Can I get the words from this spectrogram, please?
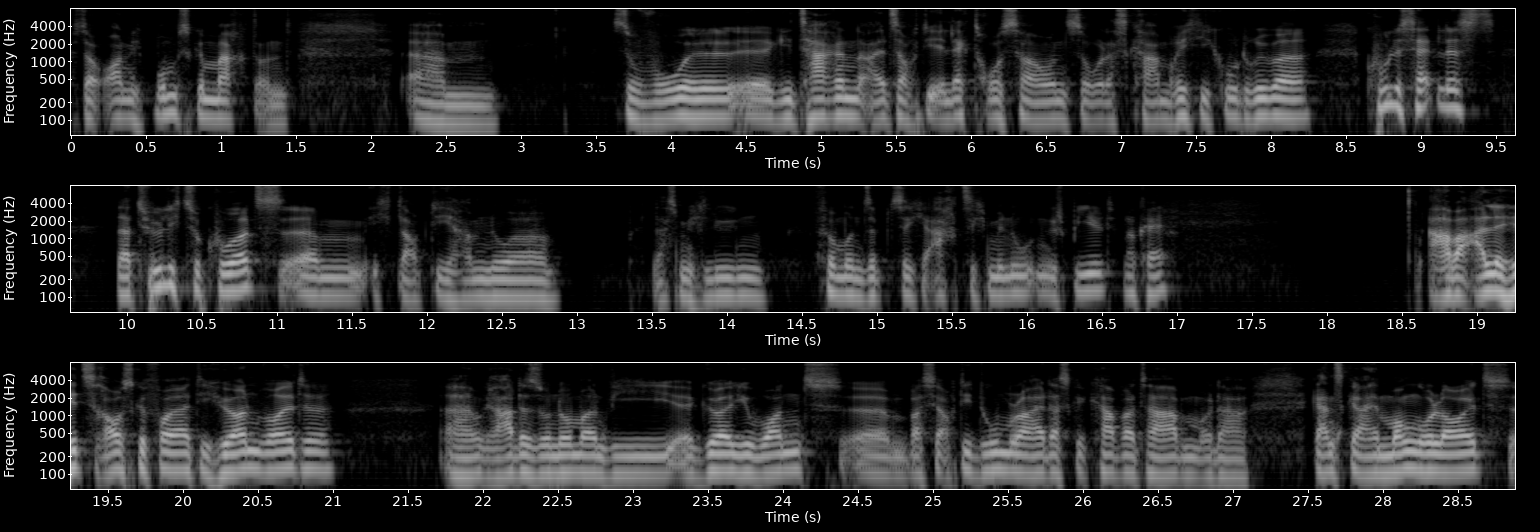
es hat ordentlich Bums gemacht und ähm, sowohl äh, Gitarren als auch die Elektro-Sounds, so, das kam richtig gut rüber. Coole Setlist, natürlich zu kurz. Ähm, ich glaube, die haben nur, lass mich lügen, 75, 80 Minuten gespielt. Okay. Aber alle Hits rausgefeuert, die ich hören wollte. Ähm, Gerade so Nummern wie äh, Girl You Want, ähm, was ja auch die Doom Riders gecovert haben, oder ganz geil Mongoloid, äh,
